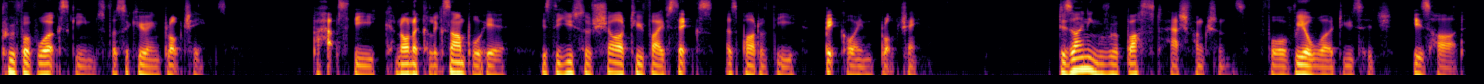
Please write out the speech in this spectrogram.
proof of work schemes for securing blockchains. Perhaps the canonical example here is the use of SHA-256 as part of the Bitcoin blockchain. Designing robust hash functions for real-world usage is hard.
